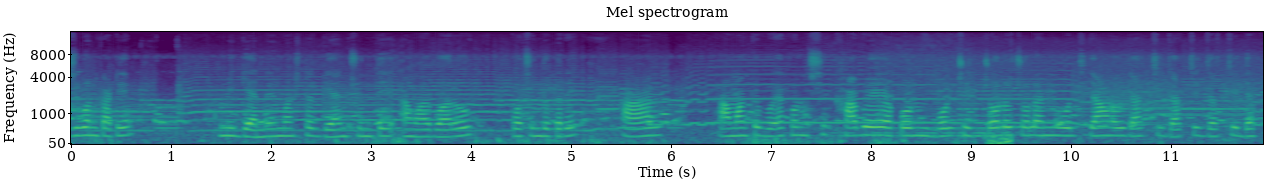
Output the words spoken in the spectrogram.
জীবন কাটে। আমি জ্ঞানের মাস্টার, জ্ঞান শুনতে আমার বড় পছন্দ করে। আর আমাকে এখন সে খাবে, এখন বলছে, চলো চলো। আমি বলছি আমরাও যাচ্ছি যাচ্ছি যাচ্ছি। দেখো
